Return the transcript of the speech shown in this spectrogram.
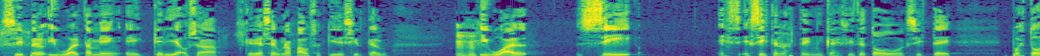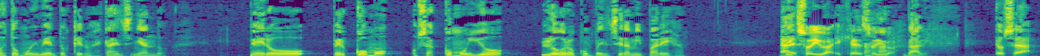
Sí, pero igual también eh, quería, o sea, quería hacer una pausa aquí y decirte algo. Igual sí es- existen las técnicas, existe todo, existe pues todos estos movimientos que nos estás enseñando. Pero, pero cómo, o sea, cómo yo logro convencer a mi pareja. A eso iba, es que a eso Ajá, iba. Dale. o sea,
